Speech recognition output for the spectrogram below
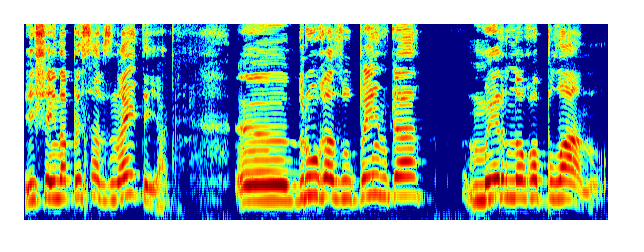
І ще й написав, знаєте як? Е, друга зупинка мирного плану.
